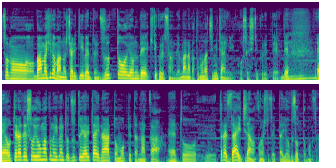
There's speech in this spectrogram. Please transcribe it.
そのバンバ広場のチャリティーイベントにずっと呼んで来てくれてたのでまあなんか友達みたいにこう接してくれてで、えー、お寺でそういう音楽のイベントずっとやりたいなと思ってた中、えーと、とりあえず第1弾はこの人絶対呼ぶぞと思ってた。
